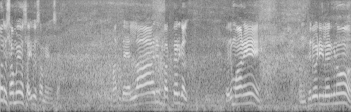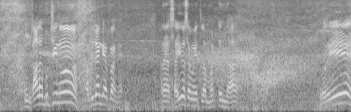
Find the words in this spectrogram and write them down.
ஒரு சமயம் சைவ சமயம் சார். மற்ற எல்லாரும் பக்தர்கள். பெருமானே உன் திருவடியில் இருக்கணும் உன் காலை பிடிச்சிக்கணும் அப்படி தான் கேட்பாங்க. ஆனால் சைவ சமயத்தில் மட்டும்தான். ஒரே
